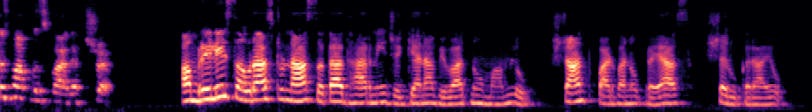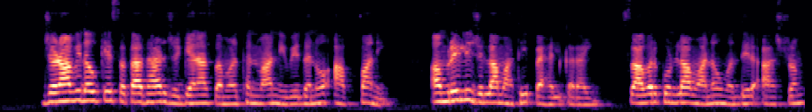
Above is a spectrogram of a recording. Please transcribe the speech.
ન્યૂઝમાં આપનું અમરેલી સૌરાષ્ટ્રના સત્તાધારની જગ્યાના વિવાદનો મામલો શાંત પાડવાનો પ્રયાસ શરૂ કરાયો. જણાવી દઉં કે સત્તાધાર જગ્યાના સમર્થનમાં નિવેદનો આપવાની અમરેલી જિલ્લામાંથી પહેલ કરાઈ. સાવરકુંડલા માનવ મંદિર આશ્રમ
